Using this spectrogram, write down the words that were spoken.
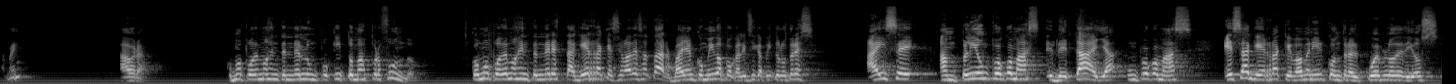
Amén. Ahora, ¿Cómo podemos entenderlo un poquito más profundo? ¿Cómo podemos entender esta guerra que se va a desatar? Vayan conmigo a Apocalipsis capítulo 13. Ahí se amplía un poco más, detalla un poco más esa guerra que va a venir contra el pueblo de Dios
